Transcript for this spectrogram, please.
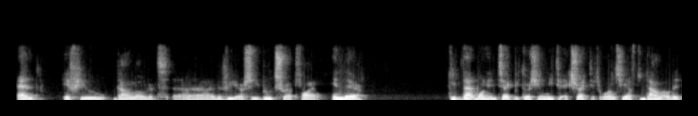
And if you downloaded uh, the VRC bootstrap file in there, keep that one intact because you'll need to extract it or else you have to download it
